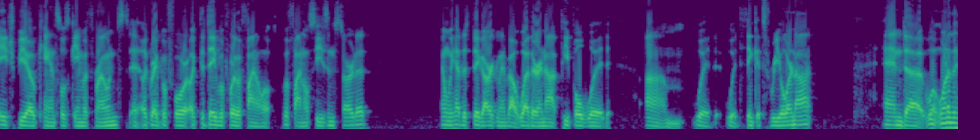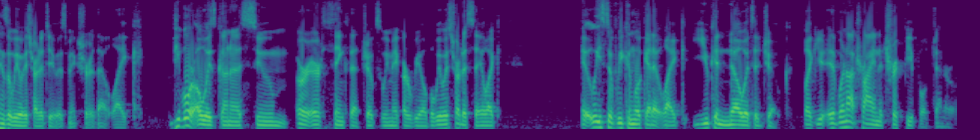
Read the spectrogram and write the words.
HBO cancels Game of Thrones, uh, like right before, like the day before the final the final season started, and we had this big argument about whether or not people would um, would would think it's real or not. And uh, one one of the things that we always try to do is make sure that like people are always gonna assume or, or think that jokes that we make are real, but we always try to say like, at least if we can look at it like you can know it's a joke. Like you, we're not trying to trick people generally.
